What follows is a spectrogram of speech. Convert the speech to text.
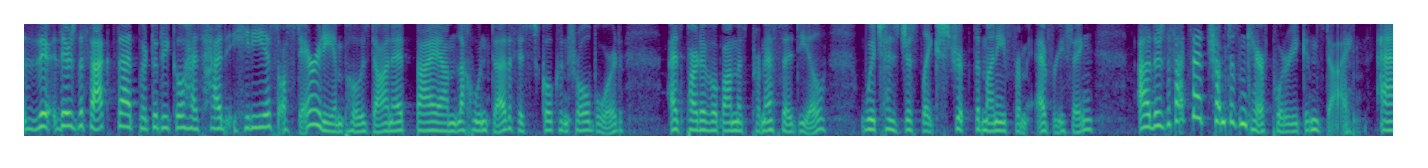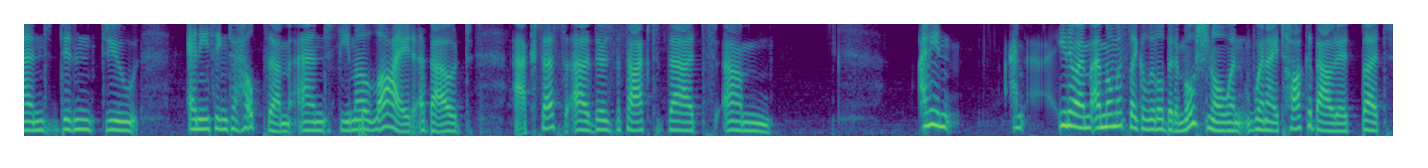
there, there's the fact that Puerto Rico has had hideous austerity imposed on it by um, La Junta, the Fiscal Control Board, as part of Obama's Promesa deal, which has just like stripped the money from everything. Uh, there's the fact that Trump doesn't care if Puerto Ricans die and didn't do anything to help them, and FEMA lied about access. Uh, there's the fact that, um, I mean, I'm, you know, I'm, I'm almost like a little bit emotional when when I talk about it, but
